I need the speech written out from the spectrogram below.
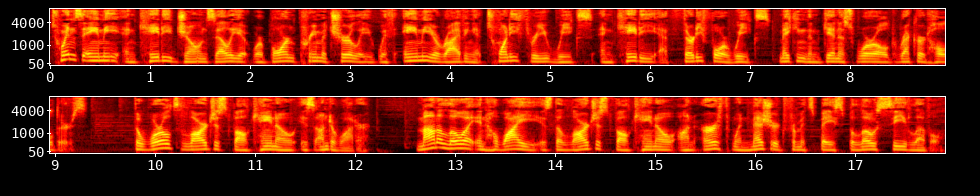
Twins Amy and Katie Jones Elliott were born prematurely with Amy arriving at 23 weeks and Katie at 34 weeks, making them Guinness World Record holders. The world's largest volcano is underwater. Mauna Loa in Hawaii is the largest volcano on Earth when measured from its base below sea level.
